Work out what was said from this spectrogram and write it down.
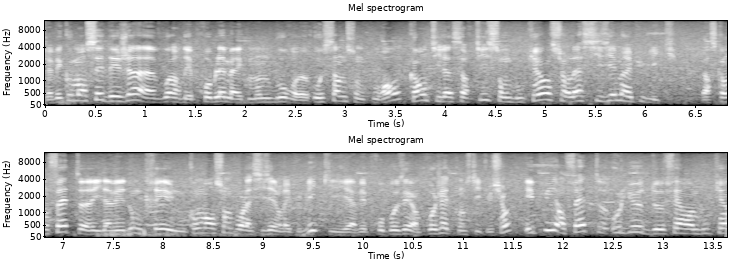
J'avais commencé déjà à avoir des problèmes avec Montebourg euh, au sein de son courant quand il a sorti son bouquin sur la 6ème République. Parce qu'en fait, euh, il avait donc créé une convention pour la 6ème République qui avait proposé un projet de constitution. Et puis en fait, au lieu de faire un bouquin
